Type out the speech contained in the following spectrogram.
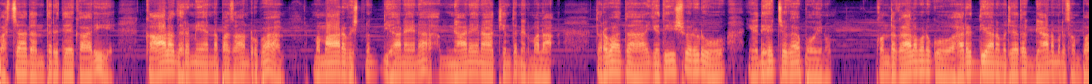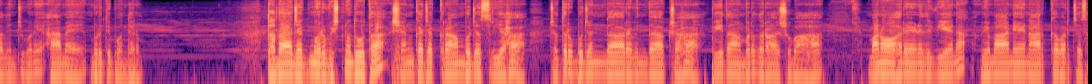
పశ్చాదంతరితే కాలి కాలధర్మేన్న పసానృప మమార విష్ణుధ్యానైన జ్ఞానేన అత్యంత నిర్మల. తర్వాత యతీశ్వరుడు యథేచ్ఛగా పోయెను. కొంతకాలమునకు హరిధ్యానము చేత జ్ఞానమును సంపాదించుకుని ఆమె మృతి పొందెను. తదా జగ్ముర్విష్ణుదూత శంఖచక్రాంబుజశ్రియ చతుర్భుజందారవిందాక్ష పీతాంబరధరాశుభా మనోహరేణ దివ్యేన విమానేనార్కవర్చస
